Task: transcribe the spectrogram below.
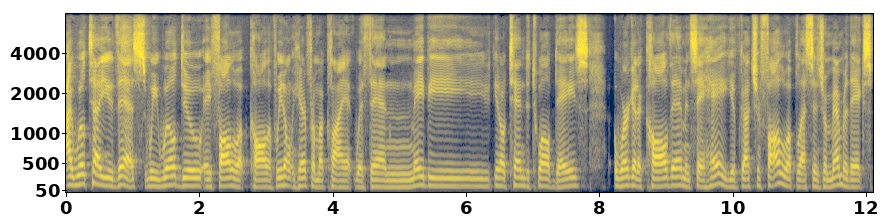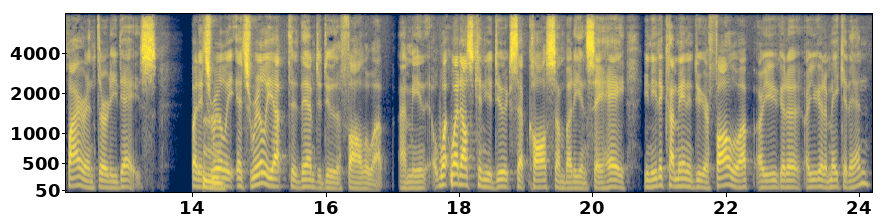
I will tell you this: we will do a follow up call if we don't hear from a client within maybe you know ten to twelve days. We're going to call them and say, "Hey, you've got your follow up lessons. Remember, they expire in thirty days." but it's mm-hmm. really it's really up to them to do the follow up. I mean, what what else can you do except call somebody and say, "Hey, you need to come in and do your follow up. Are you gonna Are you gonna make it in?"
